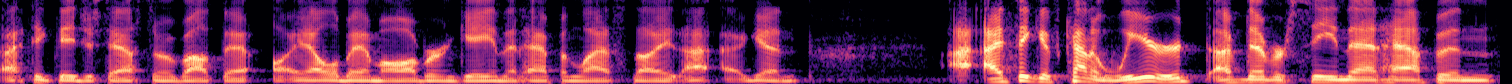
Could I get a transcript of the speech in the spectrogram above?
I think they just asked him about that Alabama Auburn game that happened last night. I, again, I, think it's kind of weird. I've never seen that happen.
